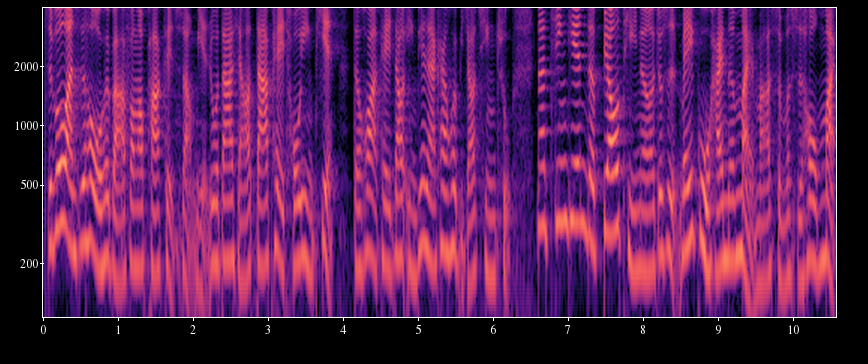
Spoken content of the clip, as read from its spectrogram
直播完之后，我会把它放到 Pocket 上面。如果大家想要搭配投影片的话，可以到影片来看，会比较清楚。那今天的标题呢，就是美股还能买吗？什么时候卖？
